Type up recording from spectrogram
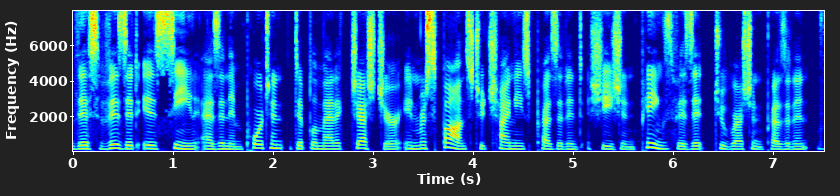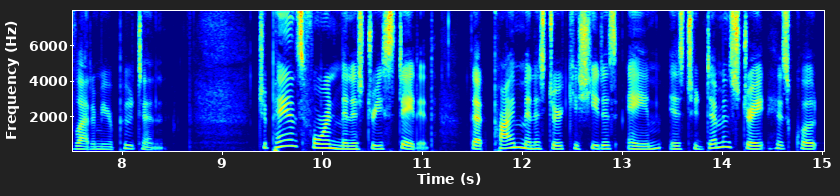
This visit is seen as an important diplomatic gesture in response to Chinese President Xi Jinping's visit to Russian President Vladimir Putin. Japan's foreign ministry stated that Prime Minister Kishida's aim is to demonstrate his quote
